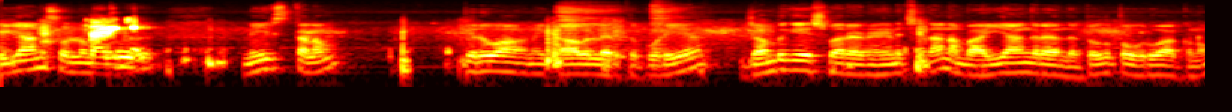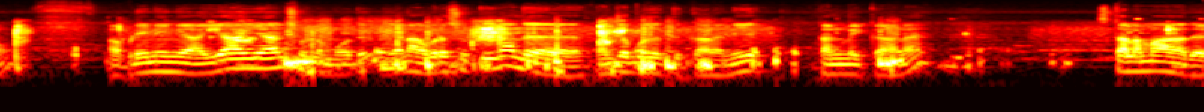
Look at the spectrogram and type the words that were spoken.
ஐயான்னு சொல்லும்போது நீர்ஸ்தலம் திருவானைக்காவலில் இருக்கக்கூடிய ஜம்புகேஸ்வரரை நினச்சி தான் நம்ம ஐயாங்கிற அந்த தொகுப்பை உருவாக்கணும். அப்படி நீங்கள் ஐயா ஐயான்னு சொல்லும்போது ஏன்னா அவரை சுற்றி தான் அந்த பஞ்சபூதத்துக்கான நீர் தன்மைக்கான ஸ்தலமாக அது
